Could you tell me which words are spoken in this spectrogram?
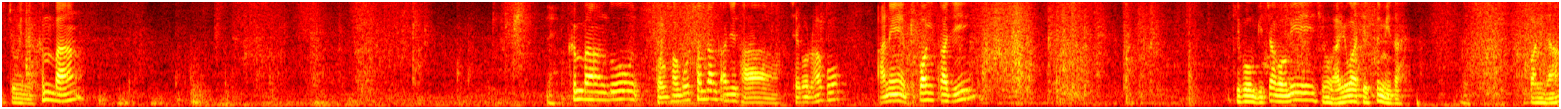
이쪽에 있는 큰 방. 네, 큰 방도 작업하고 천장까지 다 제거를 하고 안에 붙박이까지 기본 밑작업이 지금 완료가 됐습니다. 네, 붙박이장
